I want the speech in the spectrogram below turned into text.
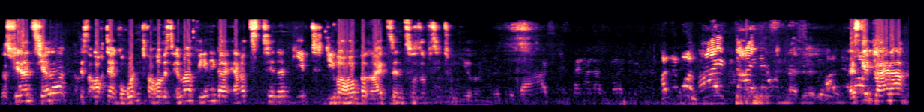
Das Finanzielle ist auch der Grund, warum es immer weniger Ärztinnen gibt, die überhaupt bereit sind zu substituieren. Es gibt leider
